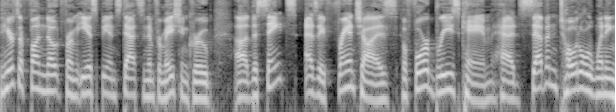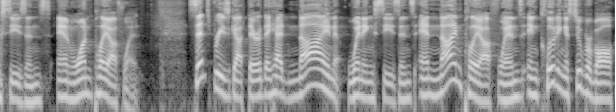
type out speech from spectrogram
Here's a fun note from ESPN Stats and Information Group. Uh, the Saints, as a franchise, before Brees came, had seven total winning seasons and one playoff win. Since Brees got there, they had nine winning seasons and nine playoff wins, including a Super Bowl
